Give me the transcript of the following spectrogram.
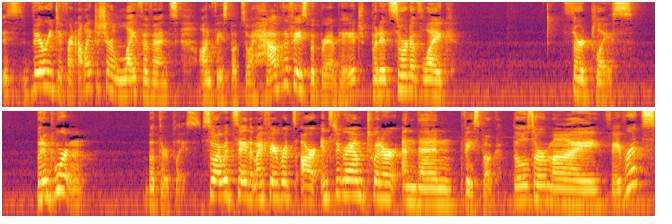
it's very different. I like to share life events on Facebook. So I have the Facebook brand page, but it's sort of like third place, but important but third place. So I would say that my favorites are Instagram, Twitter, and then Facebook. Those are my favorites,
